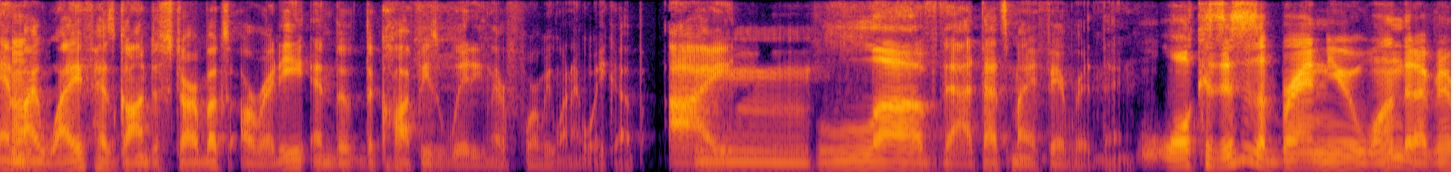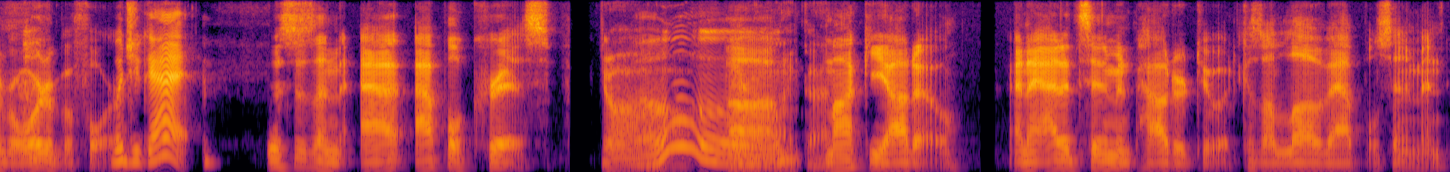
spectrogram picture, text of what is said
And Huh. my wife has gone to Starbucks already, and the, the coffee's waiting there for me when I wake up. I Mm, love that. That's my favorite thing. Well, because this is a brand new one that I've never ordered before. What'd you get? This is an a- apple crisp Oh. yeah, I um, like that. macchiato, and I added cinnamon powder to it because I love apple cinnamon.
